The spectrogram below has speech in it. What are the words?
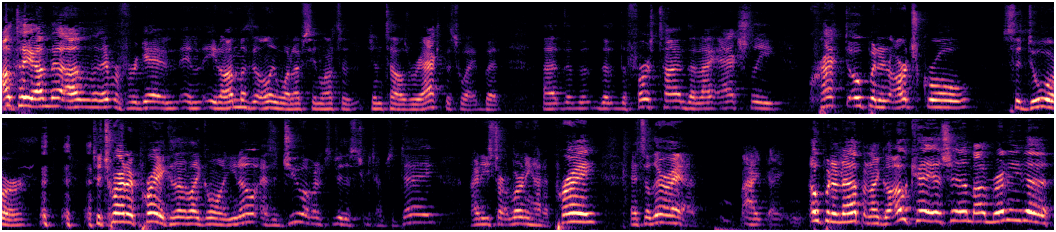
I'll tell you, I'll, I'll never forget. And, and, you know, I'm not the only one. I've seen lots of Gentiles react this way. But uh, the, the the first time that I actually cracked open an ArtScroll Siddur to try to pray because I was like going, you know, as a Jew, I'm going to have to do this three times a day. I need to start learning how to pray. And so there I am. I, I open it up and I go, okay, Hashem, I'm ready to,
